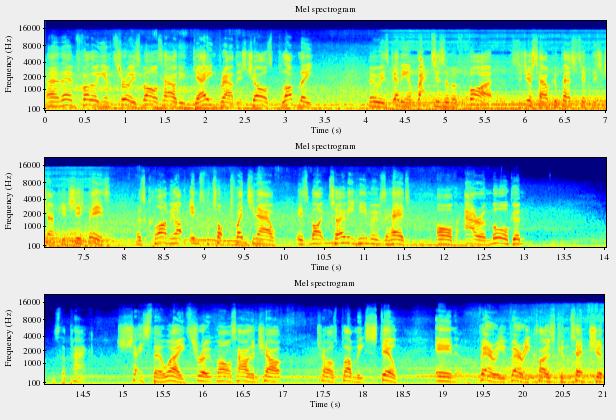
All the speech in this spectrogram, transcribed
And then following him through is Miles Howard, who gained ground. It's Charles Plumley, who is getting a baptism of fire to just how competitive this championship is. As climbing up into the top 20 now is Mike Tovey. He moves ahead of Aaron Morgan. As the pack chase their way through, Miles Howard and Charles Plumley still in very, very close contention.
